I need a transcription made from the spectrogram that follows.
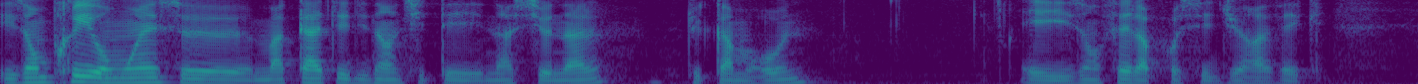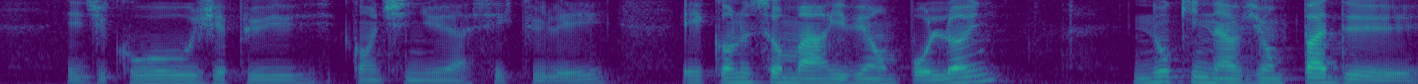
ils ont pris au moins ma carte d'identité nationale du Cameroun et ils ont fait la procédure avec. Et du coup, j'ai pu continuer à circuler. Et quand nous sommes arrivés en Pologne, nous qui n'avions pas de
